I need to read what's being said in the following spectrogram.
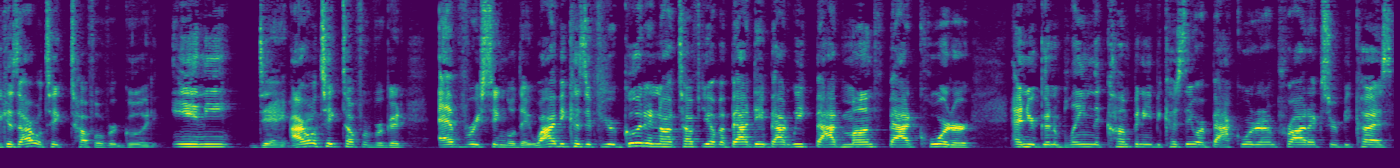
Because I will take tough over good any day. I will take tough over good every single day. Why? Because if you're good and not tough, you have a bad day, bad week, bad month, bad quarter, and you're going to blame the company because they were backordered on products or because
